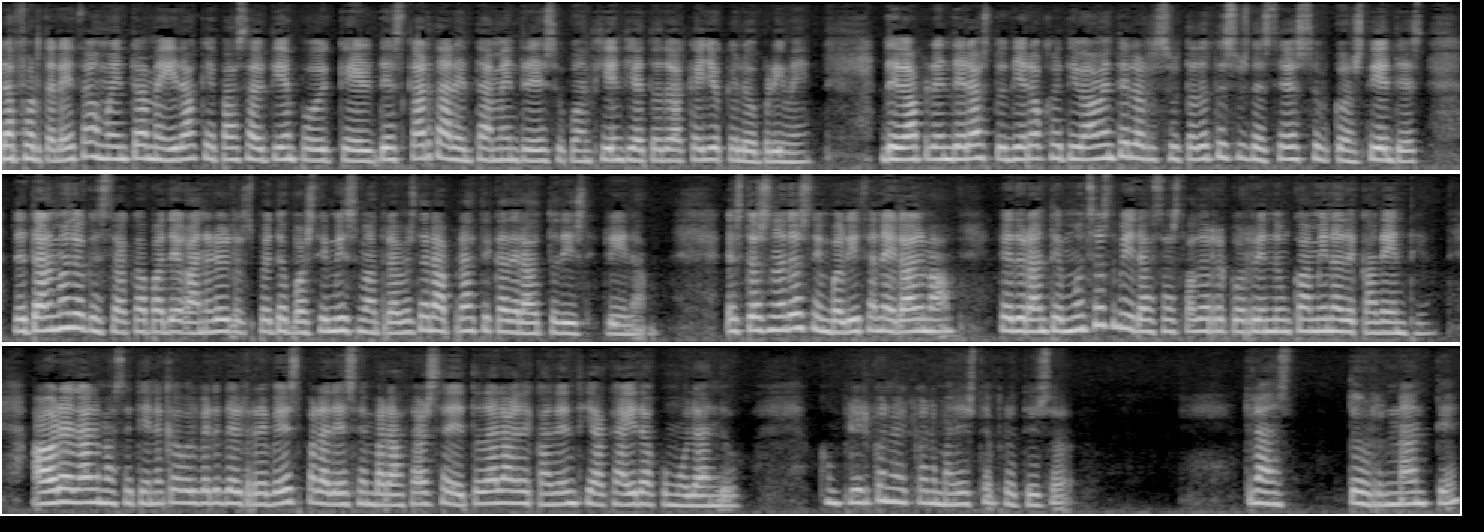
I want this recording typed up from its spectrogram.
La fortaleza aumenta a medida que pasa el tiempo y que él descarta lentamente de su conciencia todo aquello que le oprime. Debe aprender a estudiar objetivamente los resultados de sus deseos subconscientes, de tal modo que sea capaz de ganar el respeto por sí mismo a través de la práctica de la autodisciplina. Estos nodos simbolizan el alma que durante muchas vidas ha estado recorriendo un camino decadente. Ahora el alma se tiene que volver del revés para desembarazarse de toda la decadencia que ha ido acumulando. Cumplir con el karma de este proceso trastornante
